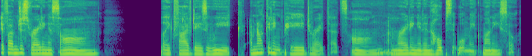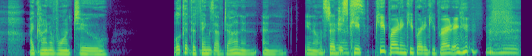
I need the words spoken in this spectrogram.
if i'm just writing a song like five days a week i'm not getting paid to write that song i'm Mhm. writing it in hopes it will make money so i kind of want to look at the things i've done and and you know instead just keep keep writing keep writing keep writing Mhm.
